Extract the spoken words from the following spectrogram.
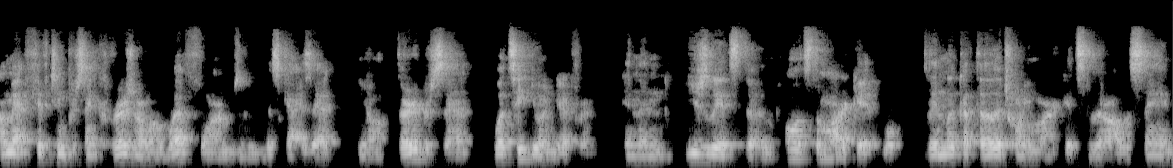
I'm at 15% conversion on my web forms, and this guy's at you know 30%. What's he doing different? And then usually it's the oh, it's the market. Well, then look at the other 20 markets, and they're all the same.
